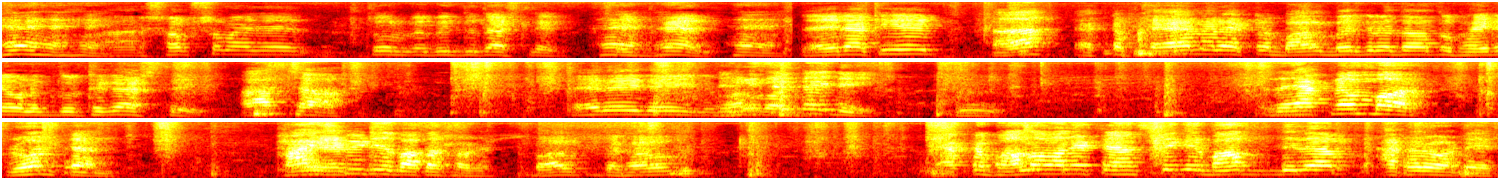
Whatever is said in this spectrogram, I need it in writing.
হ্যাঁ হ্যাঁ হ্যাঁ। আর সব সময় যে চলবে বিদ্যুৎ আসলে হ্যাঁ, ফ্যান হ্যাঁ। এই রাখি হ্যাঁ? একটা ফ্যান আর একটা বাল্ব বের করে দেওয়া তো ভাইরা অনেক দূর থেকে আসছে আচ্ছা। এই রে, এই ভালো দেই। হুম। এক নাম্বার রন ফ্যান হাই স্পিডে বাতাস হবে বাল্ব দেখাও। একটা ভালো মানের ট্রান্সটেকের বাল্ব দিলাম আঠারো ওয়াটের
